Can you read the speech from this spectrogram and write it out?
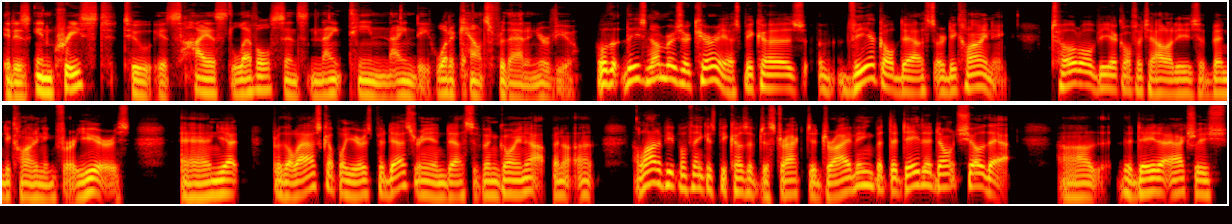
it has increased to its highest level since 1990. What accounts for that in your view? Well, th- these numbers are curious because vehicle deaths are declining. Total vehicle fatalities have been declining for years, and yet for the last couple years, pedestrian deaths have been going up. And uh, a lot of people think it's because of distracted driving, but the data don't show that. Uh, the data actually sh-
